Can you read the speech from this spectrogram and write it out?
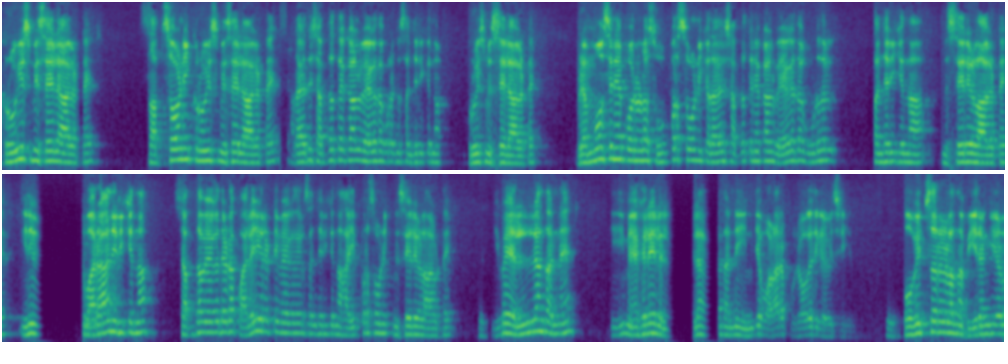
ക്രൂയിസ് മിസൈൽ ആകട്ടെ സബ്സോണിക് ക്രൂയിസ് മിസൈൽ ആകട്ടെ അതായത് ശബ്ദത്തെക്കാൾ വേഗത കുറഞ്ഞ് സഞ്ചരിക്കുന്ന ക്രൂയിസ് മിസൈൽ ആകട്ടെ ബ്രഹ്മോസിനെ പോലുള്ള സൂപ്പർ സോണിക് അതായത് ശബ്ദത്തിനേക്കാൾ വേഗത കൂടുതൽ സഞ്ചരിക്കുന്ന മിസൈലുകളാകട്ടെ ഇനി വരാനിരിക്കുന്ന ശബ്ദവേഗതയുടെ പല ഇരട്ടി വേഗതയിൽ സഞ്ചരിക്കുന്ന ഹൈപ്പർസോണിക് മിസൈലുകളാവട്ടെ ഇവയെല്ലാം തന്നെ ഈ മേഖലയിലെല്ലാം തന്നെ ഇന്ത്യ വളരെ പുരോഗതി കൈവച്ചിരിക്കുന്നു. ഹോവിറ്റ്സറുകൾ എന്ന പീരങ്കികൾ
